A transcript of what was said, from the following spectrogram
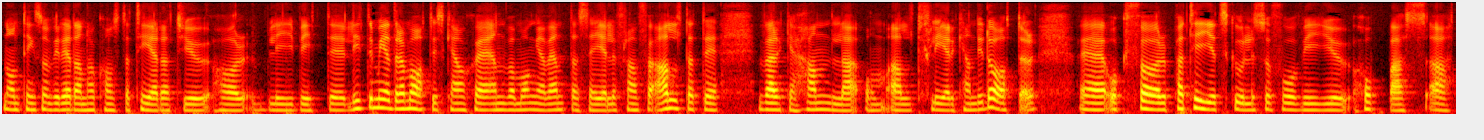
Någonting som vi redan har konstaterat ju har blivit eh, lite mer dramatiskt kanske än vad många väntar sig, eller framför allt att det verkar handla om allt fler kandidater. Eh, och för partiets skull så får vi ju hoppas att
